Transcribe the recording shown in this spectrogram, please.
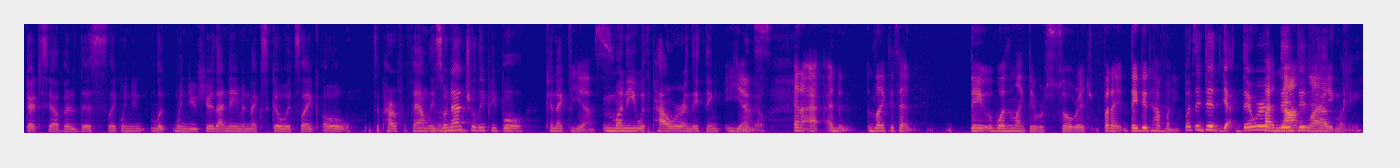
Garcia Verdes, like when you look when you hear that name in Mexico, it's like oh, it's a powerful family. So naturally, people connect Mm-hmm. Yes. money with power, and they think Yes. you know And I, didn't- like they said, they it wasn't like they were so rich, but I, they did have money. But they did, yeah, they were But they did like- have money.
